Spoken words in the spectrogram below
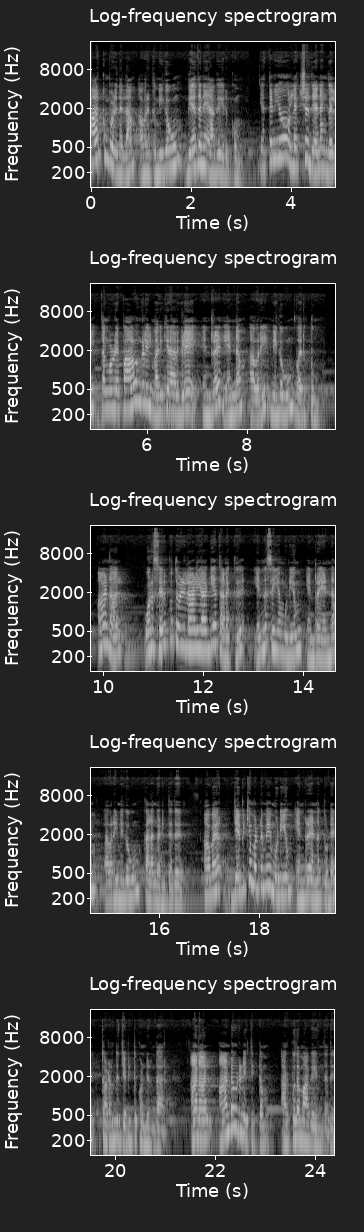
பார்க்கும் பொழுதெல்லாம் அவருக்கு மிகவும் வேதனையாக இருக்கும். எத்தனையோ லட்ச ஜனங்கள் தங்களுடைய பாவங்களில் மறிக்கிறார்களே என்ற எண்ணம் அவரை மிகவும் வருத்தும். ஆனால் ஒரு செருப்பு தொழிலாளியாகிய தனக்கு என்ன செய்ய முடியும் என்ற எண்ணம் அவரை மிகவும் கலங்கடித்தது. அவர் ஜெபிக்க மட்டுமே முடியும் என்ற எண்ணத்துடன் தொடர்ந்து ஜெபித்துக் கொண்டிருந்தார். ஆனால் ஆண்டவருடைய திட்டம் அற்புதமாக இருந்தது.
